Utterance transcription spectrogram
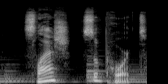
slash support.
